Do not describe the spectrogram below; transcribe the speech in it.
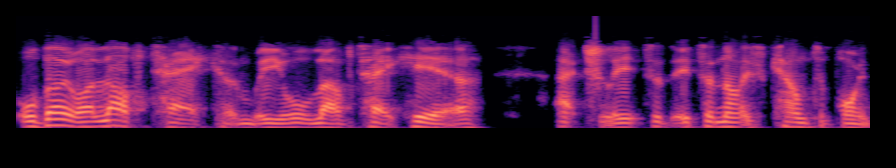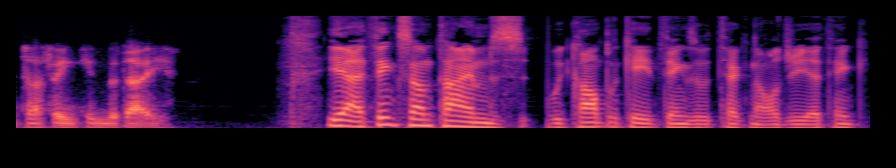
although I love tech, and we all love tech here, actually, it's a it's a nice counterpoint, I think, in the day. Yeah, I think sometimes we complicate things with technology. I think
